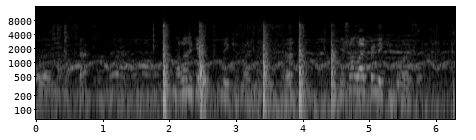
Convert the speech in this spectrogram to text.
follow my matcha. Manoj, you can make his life. Huh? You should.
